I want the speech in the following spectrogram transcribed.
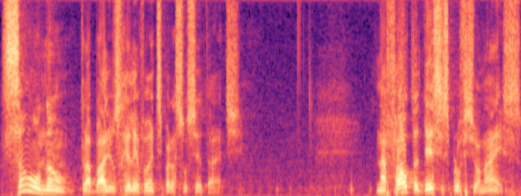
São ou não trabalhos relevantes para a sociedade? Na falta desses profissionais,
